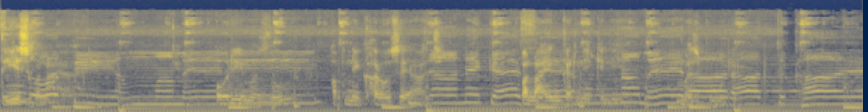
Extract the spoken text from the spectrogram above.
देश बनाया। है और ये मजदूर अपने घरों से आज पलायन करने के लिए मजबूर है।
